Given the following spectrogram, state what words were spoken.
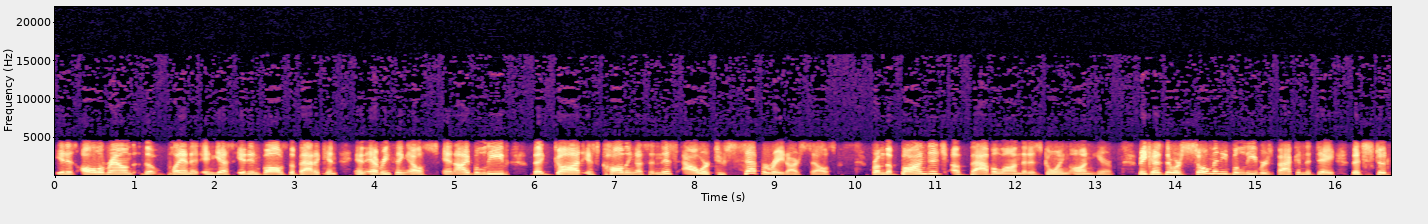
It is all around the planet. And yes, it involves the Vatican and everything else. And I believe that God is calling us in this hour to separate ourselves from the bondage of Babylon that is going on here. Because there were so many believers back in the day that stood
